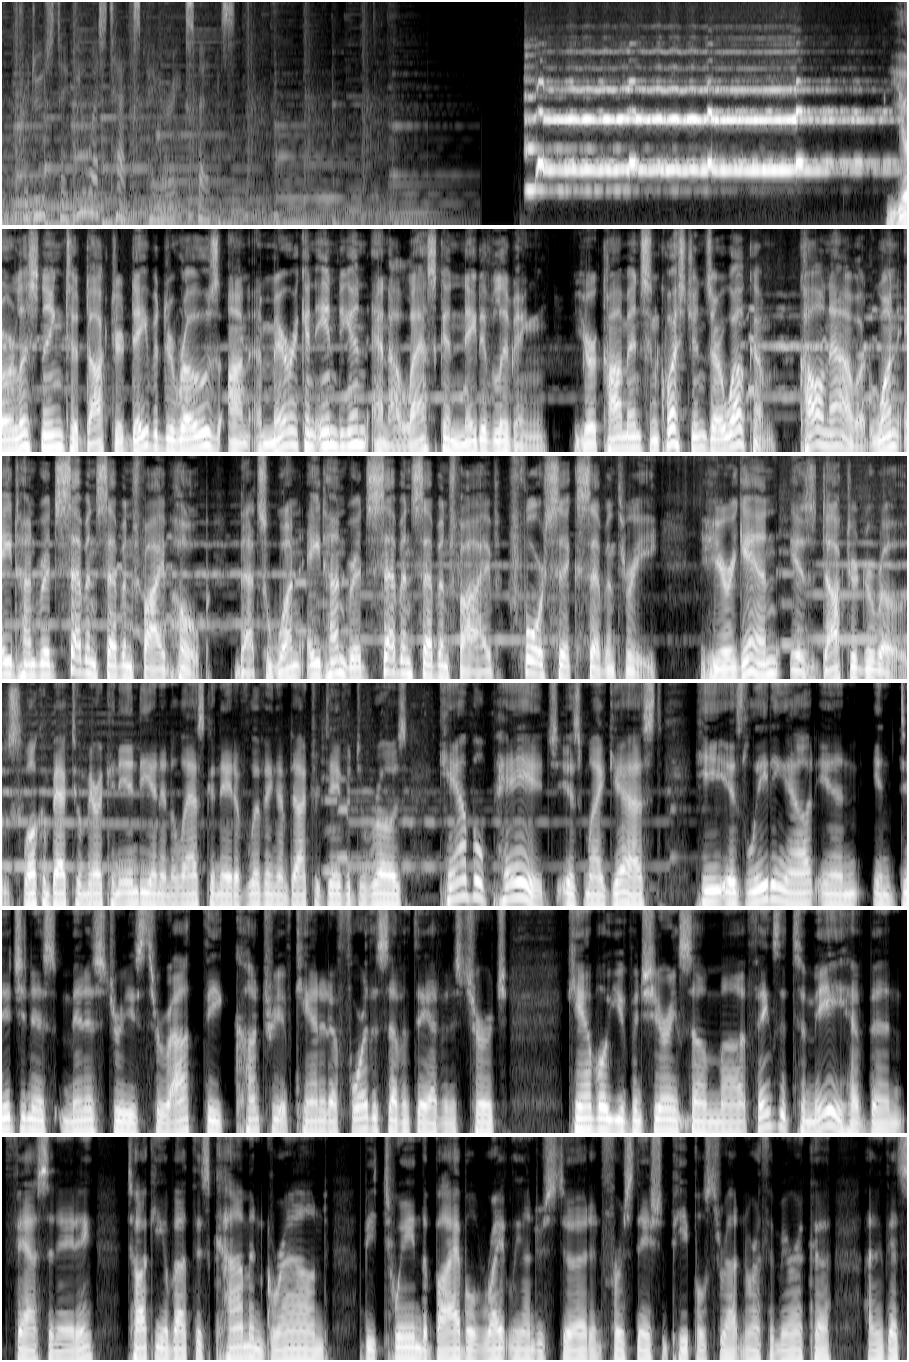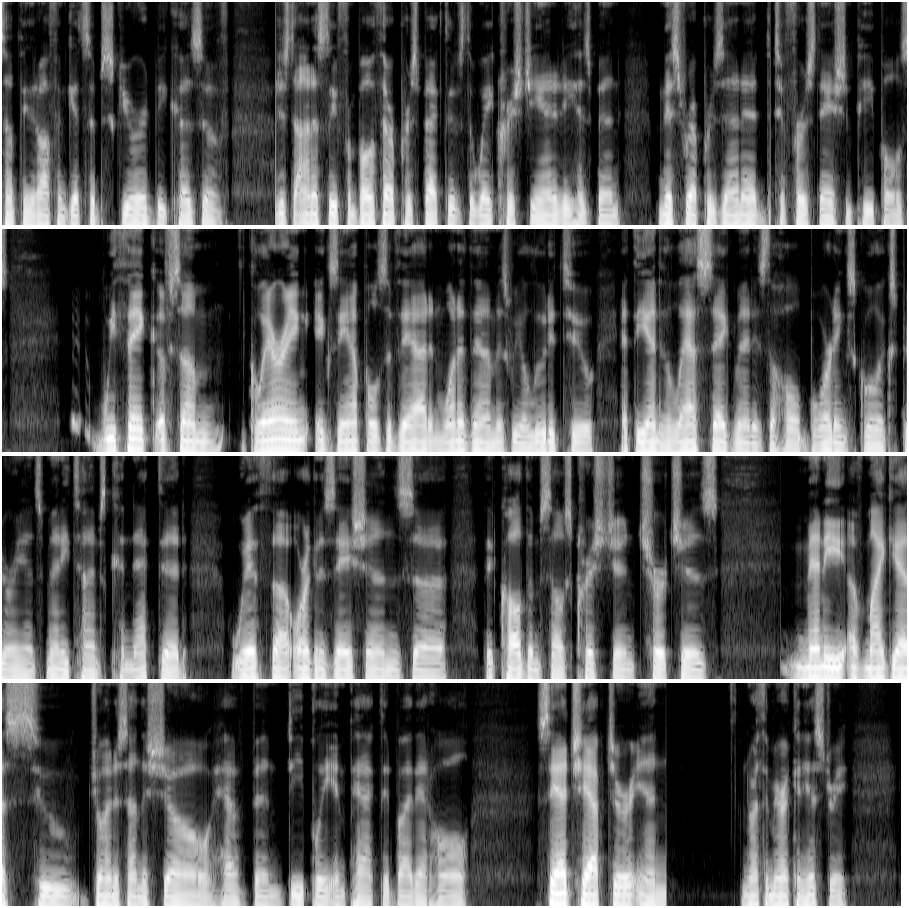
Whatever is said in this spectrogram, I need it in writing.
You're listening to Dr. David DeRose on American Indian and Alaska Native Living. Your comments and questions are welcome. Call now at 1 800 775 HOPE. That's 1 800 775 4673. Here again is Dr. DeRose. Welcome back to American Indian and Alaska Native Living. I'm Dr. David DeRose. Campbell Page is my guest. He is leading out in Indigenous ministries throughout the country of Canada for the Seventh day Adventist Church. Campbell, you've been sharing some uh, things that to me have been fascinating, talking about this common ground between the Bible, rightly understood, and First Nation peoples throughout North America. I think that's something that often gets obscured because of just honestly, from both our perspectives, the way Christianity has been misrepresented to First Nation peoples we think of some glaring examples of that, and one of them, as we alluded to at the end of the last segment, is the whole boarding school experience, many times connected with uh, organizations uh, that called themselves Christian churches. Many of my guests who join us on the show have been deeply impacted by that whole sad chapter in North American history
